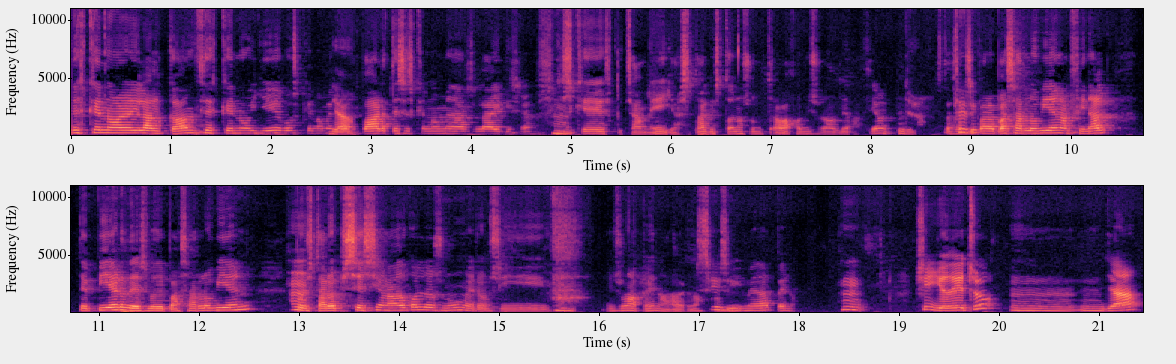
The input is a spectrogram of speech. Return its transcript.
es que no hay el alcance, es que no llego, es que no me Ya. compartes, es que no me das like. Es, es que, escúchame, ya está, que esto no es un trabajo ni es una obligación. Estás Sí, aquí sí. para pasarlo bien, al final te pierdes lo de pasarlo bien por Mm. estar obsesionado con los números y es una pena, la verdad. Sí, sí. me da pena. Mm. Sí, yo de hecho mm, ya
